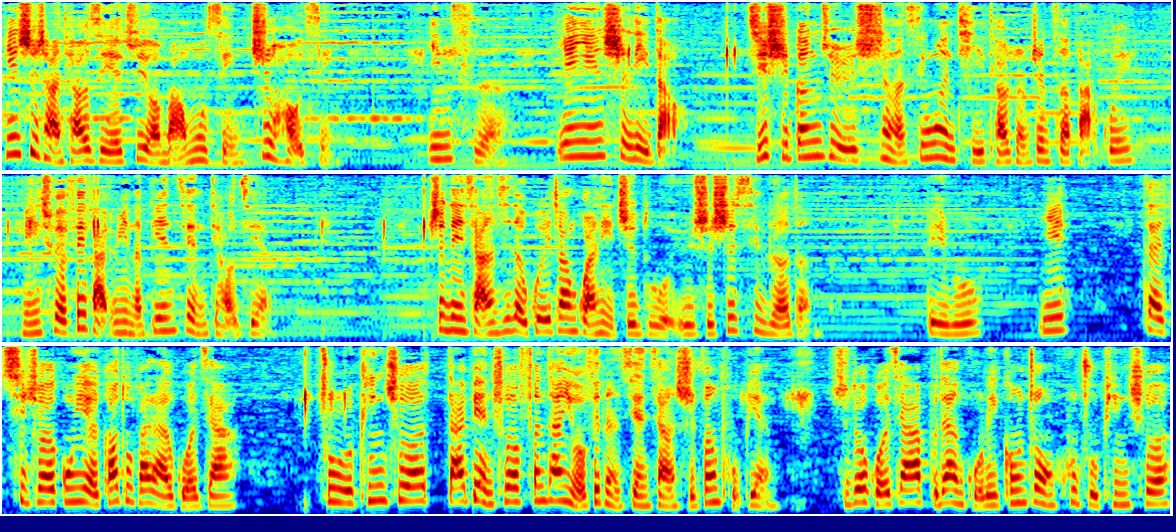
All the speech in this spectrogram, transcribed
因市场调节具有盲目性、滞后性，因此应因势利导，及时根据市场的新问题调整政策法规。明确非法运营的边界条件，制定详细的规章管理制度与实施细则等。比如，一，在汽车工业高度发达的国家，诸如拼车、搭便车分摊油费等现象十分普遍。许多国家不但鼓励公众互助拼车，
